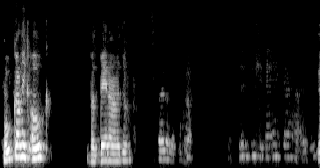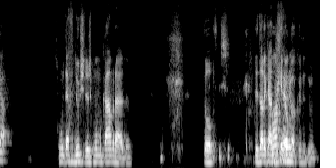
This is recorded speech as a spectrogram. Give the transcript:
hoe kan ik ook... Wat ben je nou aan het doen? Ja. Ze moet even douchen, dus ik moet mijn camera uitdoen. Top. Dit had ik aan het Wat begin ook al kunnen doen.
